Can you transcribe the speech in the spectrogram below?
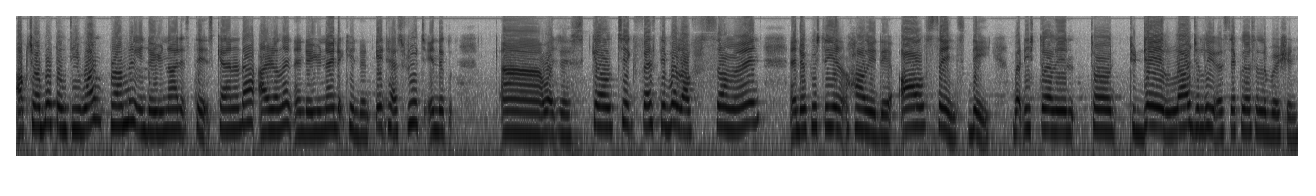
October 21, primarily in the United States, Canada, Ireland, and the United Kingdom. It has roots in the uh, what this? Celtic Festival of Samhain and the Christian holiday All Saints Day, but is totally, to, today largely a secular celebration.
